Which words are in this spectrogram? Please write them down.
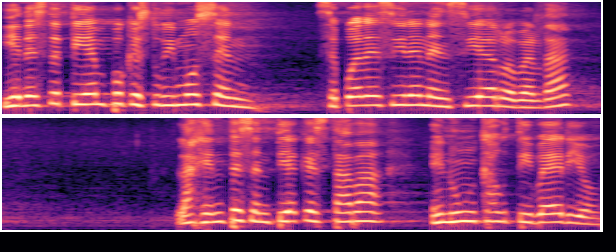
Y en este tiempo que estuvimos en se puede decir en encierro, ¿verdad? La gente sentía que estaba en un cautiverio,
